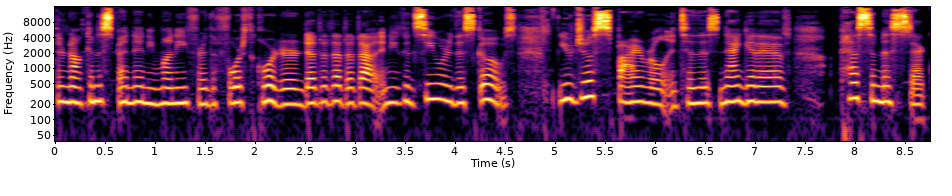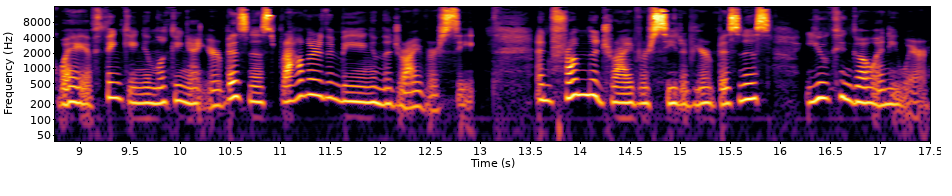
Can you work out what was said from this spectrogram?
they're not going to spend any money for the fourth quarter, da da da da da, and you can see where this goes. You just spiral into this negative, pessimistic way of thinking and looking at your business rather than being in the driver's seat. And from the driver's seat of your business, you can go anywhere.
